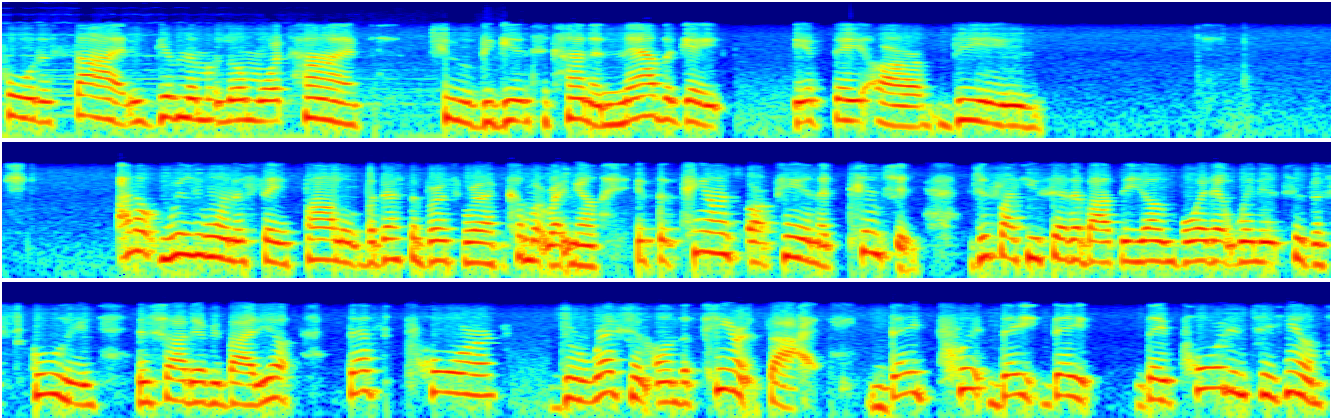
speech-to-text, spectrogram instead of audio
pulled aside, is giving them a little more time to begin to kind of navigate if they are being I don't really want to say followed, but that's the best word I can come up right now. If the parents are paying attention, just like you said about the young boy that went into the schooling and shot everybody up, that's poor direction on the parent side. They put they they they poured into him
